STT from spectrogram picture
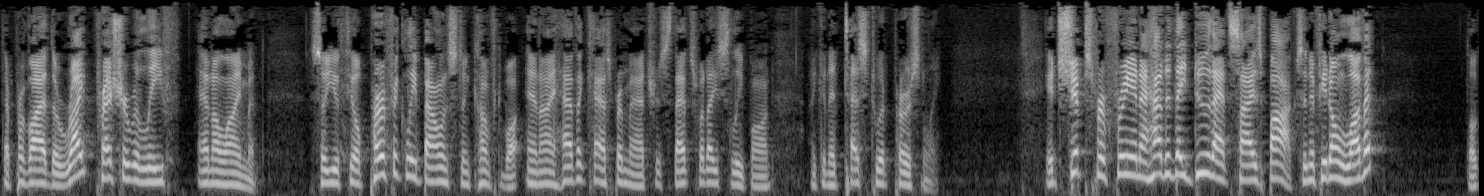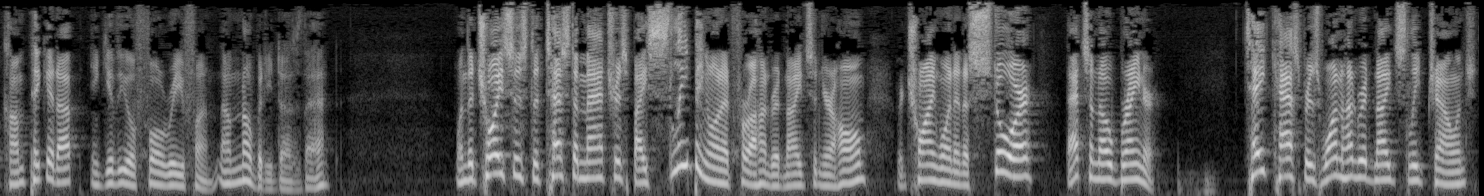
that provide the right pressure relief and alignment. So you feel perfectly balanced and comfortable. And I have a Casper mattress. That's what I sleep on. I can attest to it personally. It ships for free and how did they do that size box? And if you don't love it, they'll come pick it up and give you a full refund. Now nobody does that. When the choice is to test a mattress by sleeping on it for 100 nights in your home or trying one in a store, that's a no-brainer. Take Casper's 100 night sleep challenge.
